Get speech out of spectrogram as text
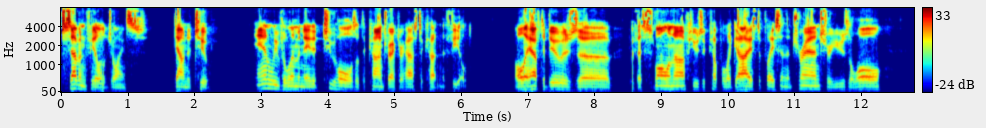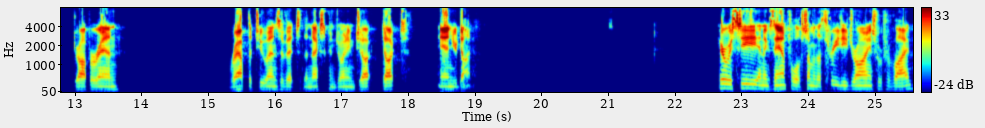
seven field joints down to two. And we've eliminated two holes that the contractor has to cut in the field. All they have to do is, uh, if it's small enough, use a couple of guys to place in the trench or use a lull, drop her in, wrap the two ends of it to the next conjoining duct, and you're done. Here we see an example of some of the 3D drawings we provide,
